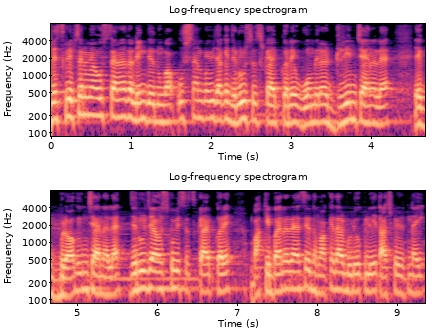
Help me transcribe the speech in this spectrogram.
डिस्क्रिप्शन में उस चैनल का लिंक दे दूँगा, उस चैनल पर भी जाकर ज़रूर सब्सक्राइब करें। वो मेरा ड्रीम चैनल है, एक ब्लॉगिंग चैनल है, ज़रूर जाए, उसको भी सब्सक्राइब करें। बाकी बने रहे ऐसे धमाकेदार वीडियो के लिए आज कर इतना ही।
